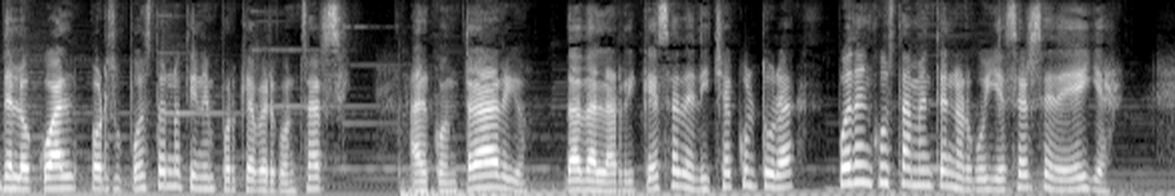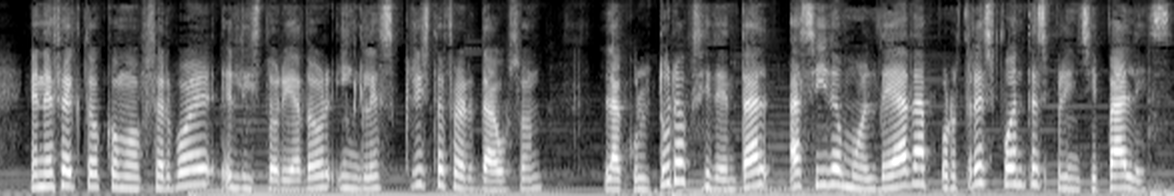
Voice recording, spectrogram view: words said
de lo cual, por supuesto, no tienen por qué avergonzarse. Al contrario, dada la riqueza de dicha cultura, pueden justamente enorgullecerse de ella. En efecto, como observó el historiador inglés Christopher Dawson, la cultura occidental ha sido moldeada por tres fuentes principales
